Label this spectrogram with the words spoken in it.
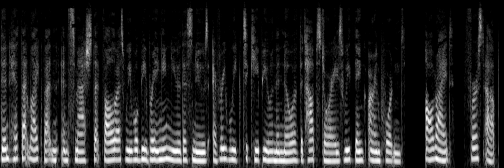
then hit that like button and smash that follow as we will be bringing you this news every week to keep you in the know of the top stories we think are important. Alright, first up,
